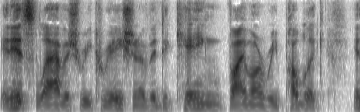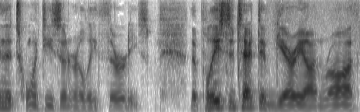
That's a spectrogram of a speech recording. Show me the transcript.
in its lavish recreation of a decaying Weimar Republic in the 20s and early 30s. The police detective Gereon Rath,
